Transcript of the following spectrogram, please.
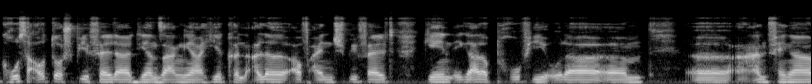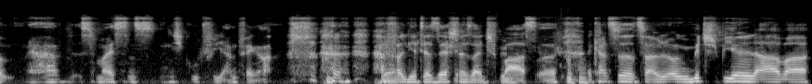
große Outdoor-Spielfelder, die dann sagen, ja, hier können alle auf ein Spielfeld gehen, egal ob Profi oder ähm, äh, Anfänger, ja, ist meistens nicht gut für die Anfänger. da ja. verliert er sehr schnell seinen Spaß. Äh. da kannst du zwar irgendwie mitspielen, aber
